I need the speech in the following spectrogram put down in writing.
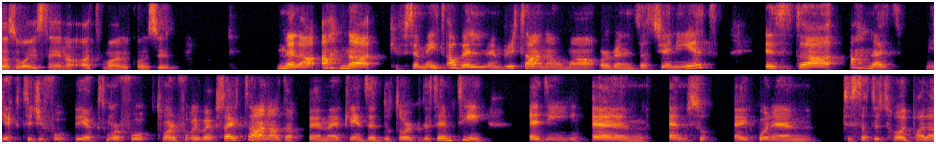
zazuħ jista' jingħaqad mal-Kunsill? Mela, aħna kif semmejt qabel il-membri tagħna huma organizzazzjonijiet, iżda aħna jekk tiġi fuq jekk tmur fuq tmur fuq il-website tagħna kien żed.org.mt qegħdi hemm jkun hemm tista' tidħol bħala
